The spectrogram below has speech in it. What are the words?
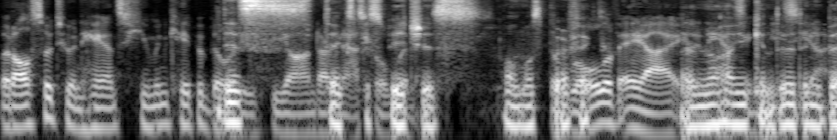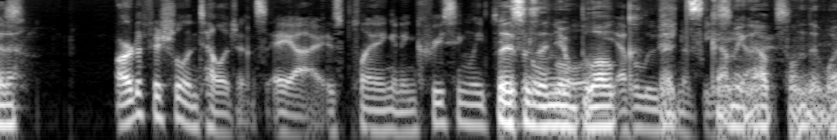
but also to enhance human capabilities This beyond our text-to-speech limits. is almost The perfect. role of AI I don't know how you can do it any better. Artificial intelligence (AI) is playing an increasingly So this is pivotal a new role in blog the evolution that's of coming up BCIs. on the By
